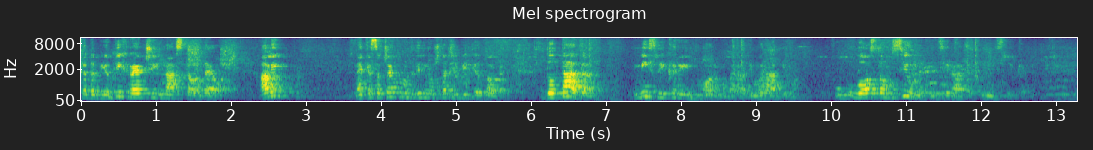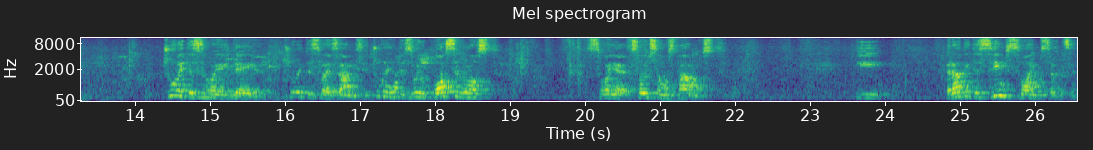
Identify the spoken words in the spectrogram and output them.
kada bi od tih reči nastala dela. Ali, neka sačekamo da vidimo šta će biti od toga. Do tada, mi slikari moramo da radimo, radimo. U, ostalom, svi umetnici rade i mi slikari. Čuvajte svoje ideje, čuvajte svoje zamisli, čuvajte svoju posebnost, svoje, svoju samostalnost. I radite svim svojim srcem.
